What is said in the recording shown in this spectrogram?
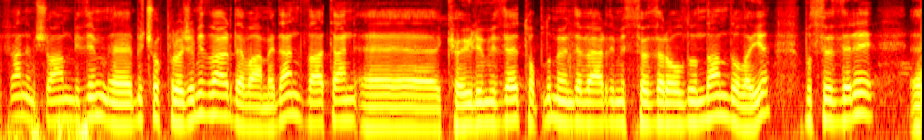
Efendim şu an bizim e, birçok projemiz var devam eden. Zaten e, köylümüze toplum önünde verdiğimiz sözler olduğundan dolayı bu sözleri e,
